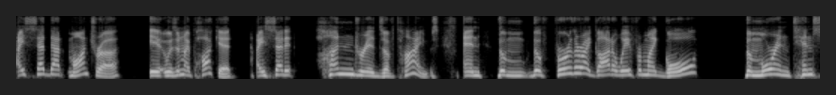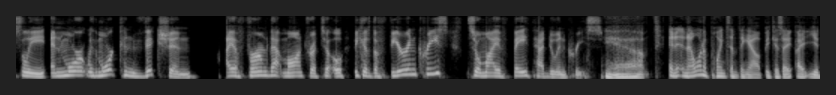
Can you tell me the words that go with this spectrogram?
I said that mantra, it was in my pocket. I said it hundreds of times. And the the further I got away from my goal, the more intensely and more with more conviction I affirmed that mantra to oh, because the fear increased, so my faith had to increase. Yeah, and and I want to point something out because I, I you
